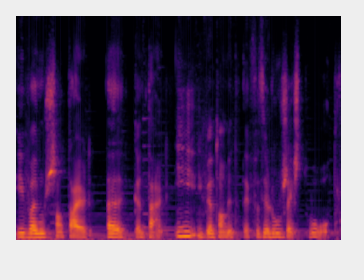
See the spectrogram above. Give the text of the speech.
e vamos saltar a cantar e eventualmente até fazer um gesto ou outro.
